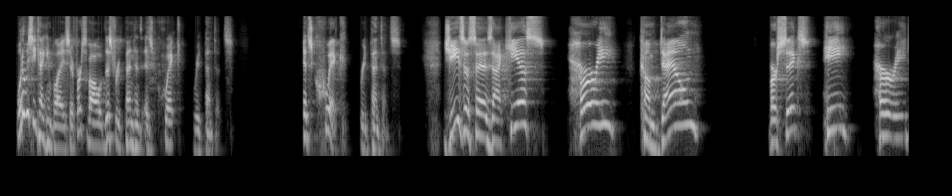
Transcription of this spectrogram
What do we see taking place here? First of all, this repentance is quick repentance. It's quick repentance. Jesus says, Zacchaeus, hurry, come down. Verse 6 He hurried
